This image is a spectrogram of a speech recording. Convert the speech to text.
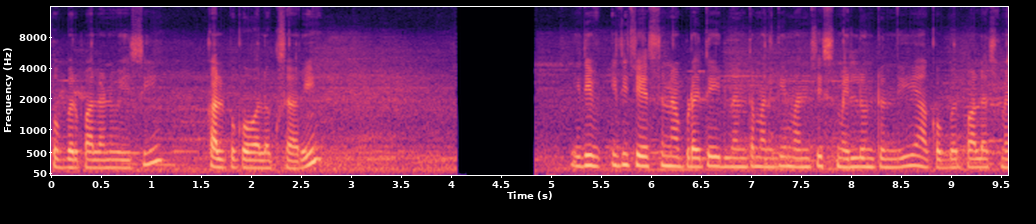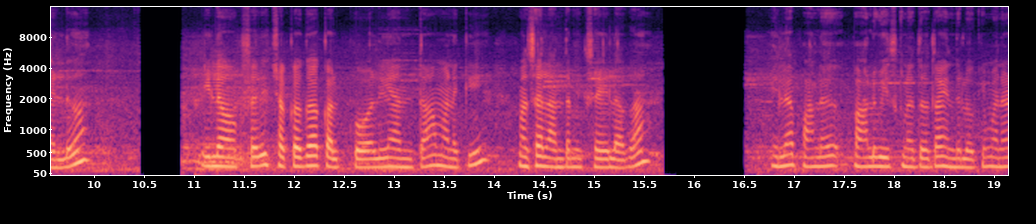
కొబ్బరి పాలను వేసి కలుపుకోవాలి ఒకసారి. ఇది ఇది చేస్తున్నప్పుడు అయితే ఇల్లంతా మనకి మంచి స్మెల్ ఉంటుంది. ఆ కొబ్బరి పాల స్మెల్ ఇలా ఒకసారి చక్కగా కలుపుకోవాలి అంతా మనకి మసాలా అంతా మిక్స్ అయ్యేలాగా. ఇలా పాల పాలు వేసుకున్న తర్వాత ఇందులోకి మన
